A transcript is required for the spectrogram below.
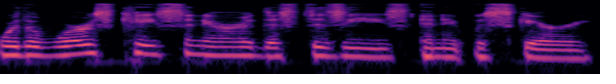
were the worst case scenario of this disease, and it was scary.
